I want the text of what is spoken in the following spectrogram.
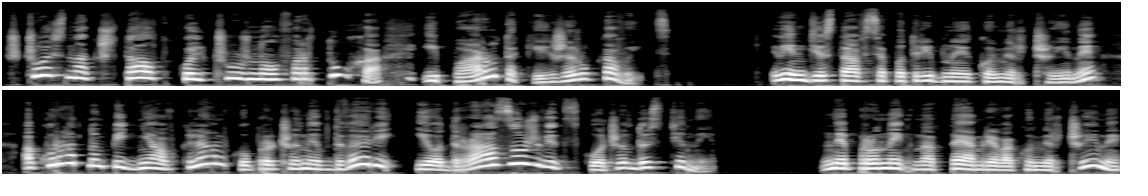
щось на кшталт кольчужного фартуха і пару таких же рукавиць. Він дістався потрібної комірчини, акуратно підняв клямку, прочинив двері і одразу ж відскочив до стіни. Непроникна темрява комірчини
